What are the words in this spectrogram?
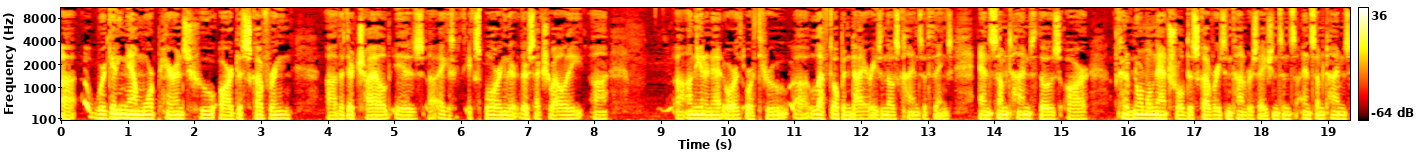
uh, we're getting now more parents who are discovering uh, that their child is uh, I guess exploring their, their sexuality uh, uh, on the internet or or through uh, left open diaries and those kinds of things. And sometimes those are kind of normal, natural discoveries and conversations, and and sometimes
